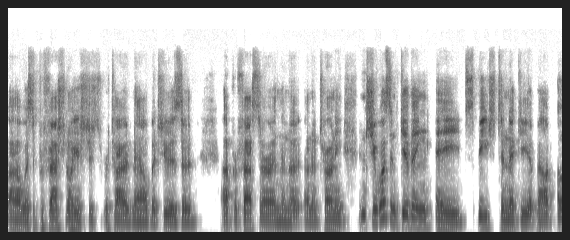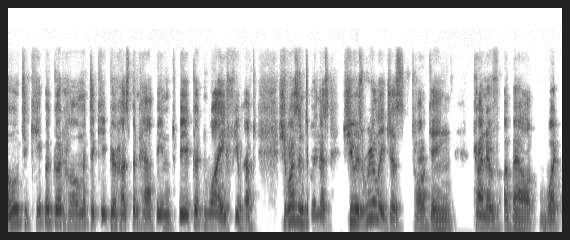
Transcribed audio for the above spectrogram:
uh, was a professional. She's retired now, but she was a, a professor and then a, an attorney. And she wasn't giving a speech to Nikki about, oh, to keep a good home and to keep your husband happy and to be a good wife, you have to. She wasn't doing this. She was really just talking kind of about what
